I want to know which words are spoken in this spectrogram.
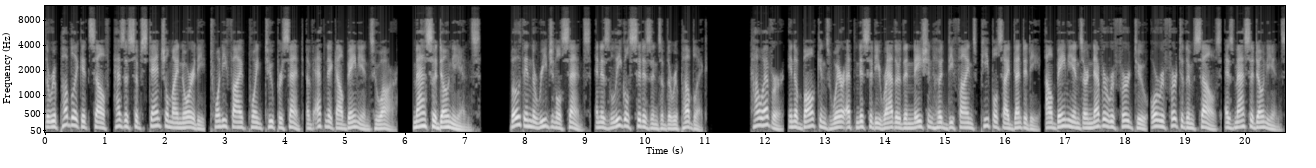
the republic itself, has a substantial minority of ethnic Albanians who are Macedonians, both in the regional sense, and as legal citizens of the republic. However, in a Balkans where ethnicity rather than nationhood defines people's identity, Albanians are never referred to or refer to themselves as Macedonians.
